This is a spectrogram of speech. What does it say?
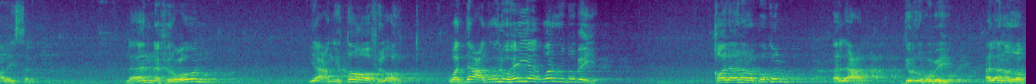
عليه السلام. لأن فرعون يعني طغى في الأرض وادعى الألوهية والربوبية. قال أنا ربكم الأعلى دي الربوبية. قال أنا الرب.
